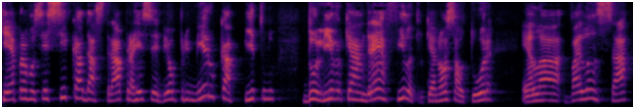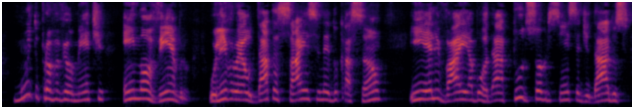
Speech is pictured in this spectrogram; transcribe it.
que é para você se cadastrar para receber o primeiro capítulo do livro que a Andrea Filatro, que é a nossa autora, ela vai lançar muito provavelmente em novembro. O livro é o Data Science na Educação e ele vai abordar tudo sobre ciência de dados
